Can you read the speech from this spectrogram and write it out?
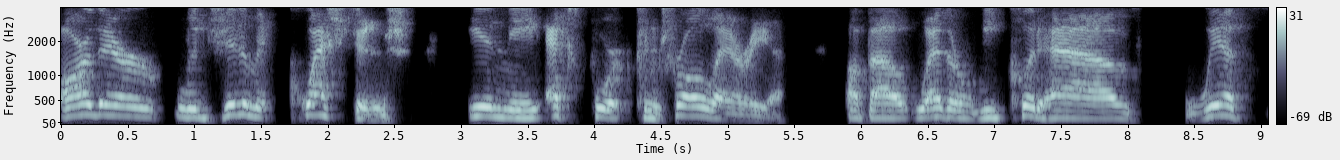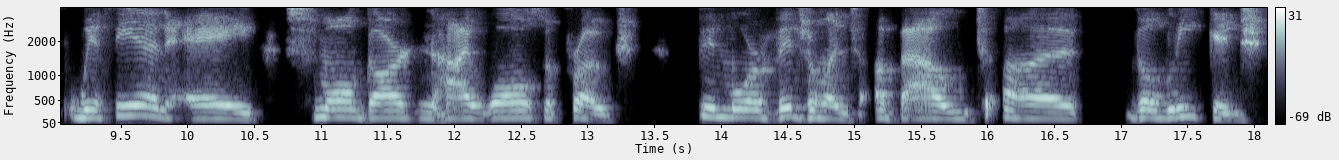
Are there legitimate questions in the export control area about whether we could have with within a small garden high walls approach been more vigilant about uh, the leakage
